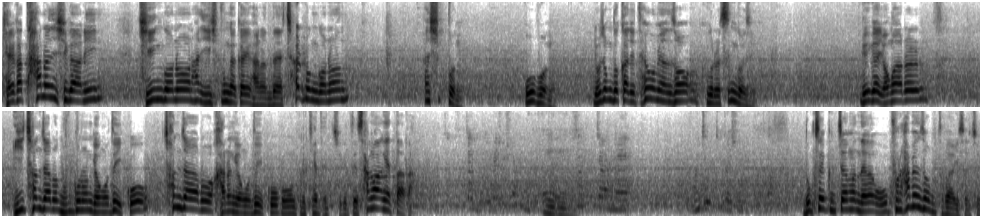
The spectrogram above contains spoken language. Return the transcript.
걔가 타는 시간이 긴 거는 한 20분 가까이 가는데 짧은 거는 한 10분, 5분 요 정도까지 태우면서 그거를 쓴 거지. 그러니까 영화를 2천자로 묶는 경우도 있고 천자로 가는 경우도 있고 그건 그렇게 됐지. 그때 상황에 따라. 극장 얘기를 해주셨는데 무슨 극장에 언제부터 가신 거예요? 녹색 극장은 내가 오픈하면서부터 가 있었죠.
